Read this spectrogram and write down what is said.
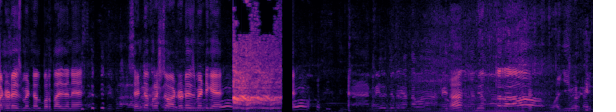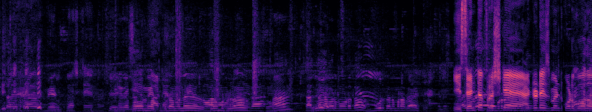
advertisement ಅಲ್ಲಿ ಬರ್ತಾ ಇದ್ದಾನೆ. ಸೆಂಟರ್ ಫ್ರೆಶ್ ಅಡ್ವರ್ಟೈಸ್ಮೆಂಟ್ಗೆ ಈ ಸೆಂಟರ್ ಫ್ರೆಶ್ಗೆ ಅಡ್ವರ್ಟೈಸ್ಮೆಂಟ್ ಕೊಡ್ಬೋದು?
